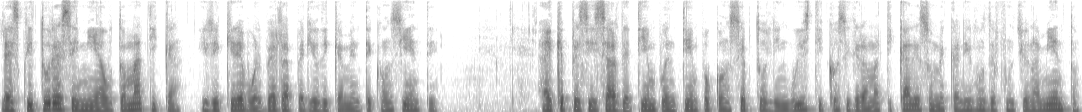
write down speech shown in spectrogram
la escritura es semiautomática y requiere volverla periódicamente consciente. Hay que precisar de tiempo en tiempo conceptos lingüísticos y gramaticales o mecanismos de funcionamiento,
